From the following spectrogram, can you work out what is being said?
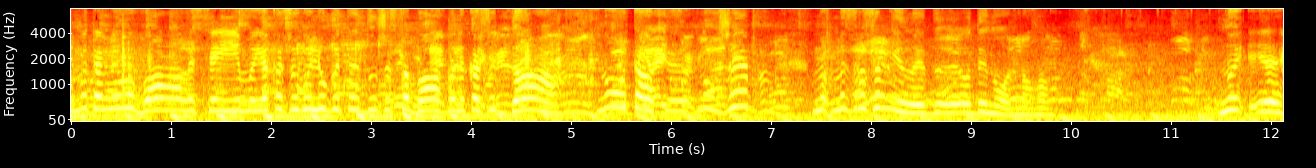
І ми там милувалися їми. Я кажу, ви любите дуже собак. Вони кажуть, да. Ну так, е, ну вже ми зрозуміли один одного. Ну, е,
